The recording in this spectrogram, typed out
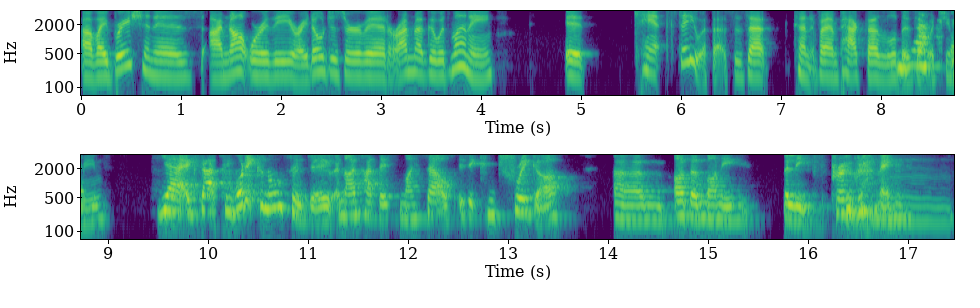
uh, vibration is I'm not worthy or I don't deserve it or I'm not good with money, it can't stay with us. Is that kind of, if I unpack that a little bit, exactly. is that what you mean? Yeah, exactly. What it can also do, and I've had this myself, is it can trigger um, other money beliefs programming.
